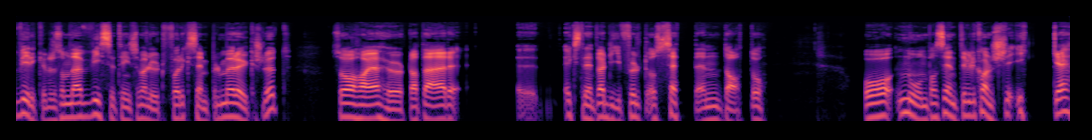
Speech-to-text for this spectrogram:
virker det som det er visse ting som er lurt. For eksempel med røykeslutt, så har jeg hørt at det er ekstremt verdifullt å sette en dato. Og noen pasienter vil kanskje ikke,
